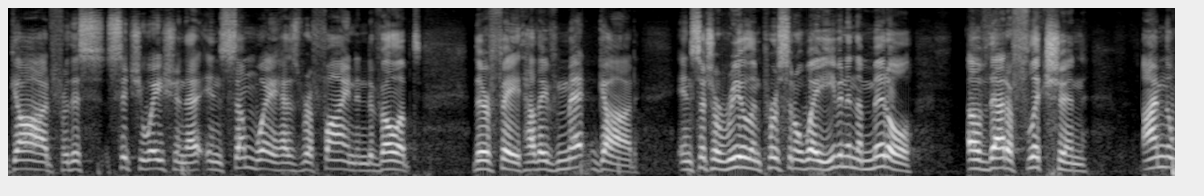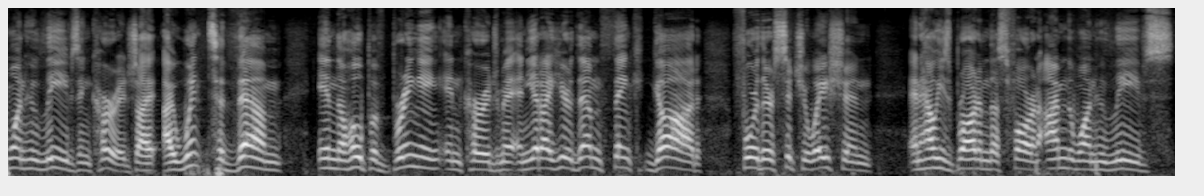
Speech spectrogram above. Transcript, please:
God for this situation that in some way has refined and developed their faith, how they've met God in such a real and personal way, even in the middle of that affliction, I'm the one who leaves encouraged. I, I went to them in the hope of bringing encouragement, and yet I hear them thank God for their situation and how He's brought him thus far, and I'm the one who leaves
